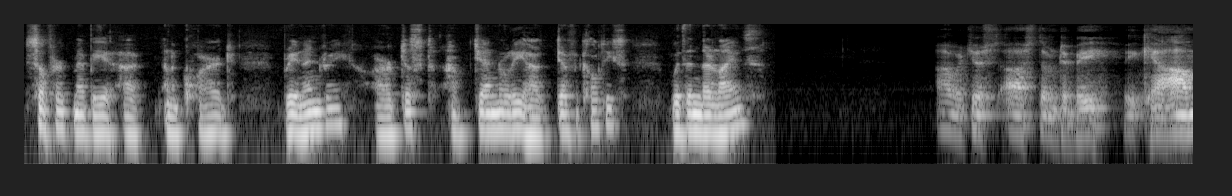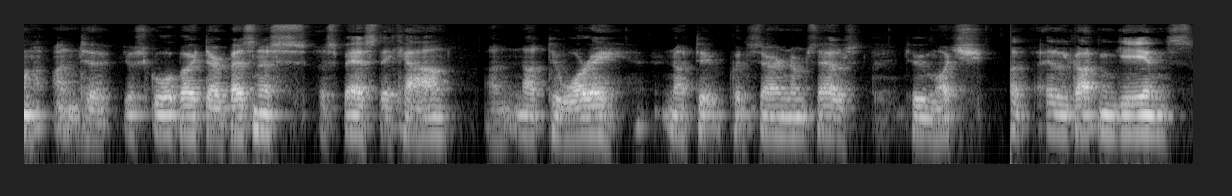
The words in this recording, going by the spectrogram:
suffered maybe a, an acquired brain injury or just have generally had difficulties within their lives? I would just ask them to be, be calm and to just go about their business as best they can and not to worry, not to concern themselves too much. Ill gotten gains,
